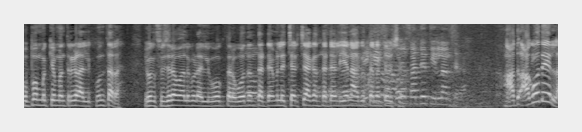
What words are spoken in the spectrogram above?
ಉಪಮುಖ್ಯಮಂತ್ರಿಗಳು ಅಲ್ಲಿ ಕುಂತಾರ. ಇವಾಗ ಸುಜರವಾಲ್ ಕೂಡ ಅಲ್ಲಿ ಹೋಗ್ತಾರೆ. ಹೋದಂಥ ಟೈಮಲ್ಲಿ ಚರ್ಚೆ ಆಗಂಥ ಟೈಮಲ್ಲಿ ಏನಾಗುತ್ತೆ ಅನ್ನೋ ವಿಷಯ. ಸಾಧ್ಯತೆ ಇಲ್ಲ ಅಂತೀರಾ? ಅದು ಆಗೋದೇ ಇಲ್ಲ.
